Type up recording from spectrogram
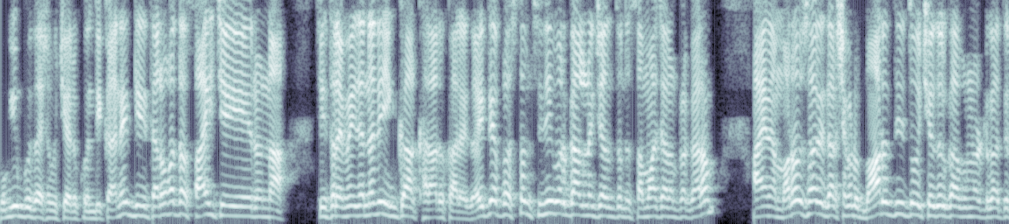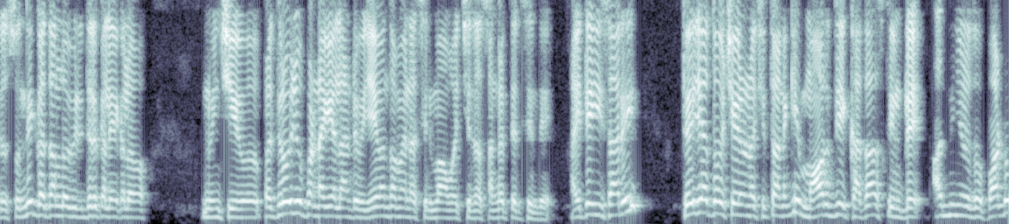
ముగింపు దశకు చేరుకుంది. కానీ దీని తర్వాత సాయి చేయనున్న చిత్రం ఏదన్నది ఇంకా ఖరారు కాలేదు. అయితే ప్రస్తుతం సినీ వర్గాల నుంచి అందుతున్న సమాచారం ప్రకారం ఆయన మరోసారి దర్శకుడు మారుతితో చేతులు కాకున్నట్టుగా తెలుస్తుంది. గతంలో వీరిద్దరి కలయికలో నుంచి ప్రతిరోజు పండగ లాంటి విజయవంతమైన సినిమా వచ్చిన సంగతి తెలిసిందే. అయితే ఈసారి తేజతో చేరున్న చిత్రానికి మారుతి కథా స్క్రీన్ ప్లే అందించడంతో పాటు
